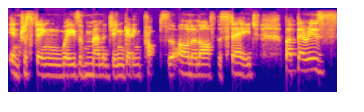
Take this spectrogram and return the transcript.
interesting ways of managing getting props on and off the stage. But there is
